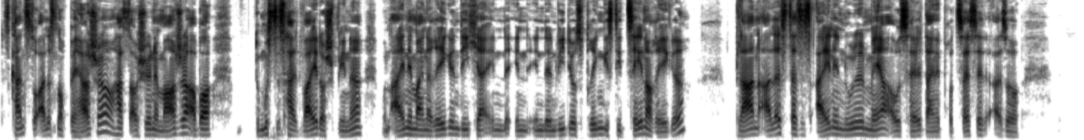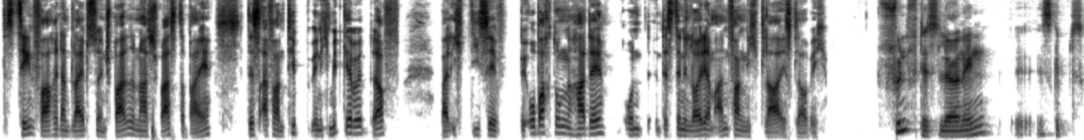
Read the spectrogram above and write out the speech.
Das kannst du alles noch beherrschen, hast auch schöne Marge, aber du musst es halt weiterspinnen. Und eine meiner Regeln, die ich ja in, in, in den Videos bringe, ist die Zehnerregel plan alles, dass es eine Null mehr aushält, deine Prozesse, also das Zehnfache, dann bleibst du entspannt und hast Spaß dabei. Das ist einfach ein Tipp, wenn ich mitgeben darf, weil ich diese Beobachtungen hatte und das den Leuten am Anfang nicht klar ist, glaube ich. Fünftes Learning. Es gibt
